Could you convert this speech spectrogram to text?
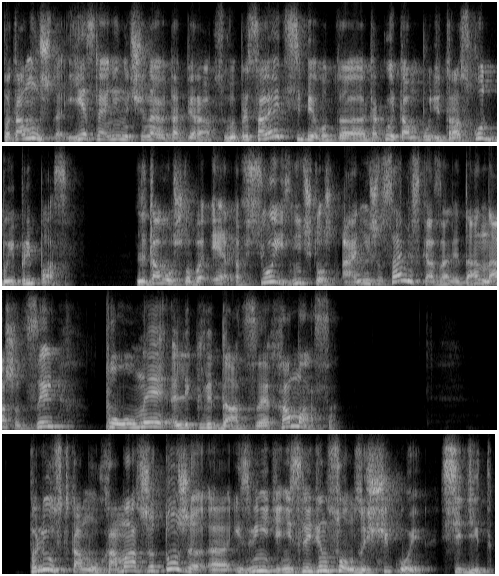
Потому что если они начинают операцию, вы представляете себе, вот а, какой там будет расход боеприпасов? для того, чтобы это все изничтожить. А они же сами сказали, да, наша цель – полная ликвидация Хамаса. Плюс к тому, Хамас же тоже, э, извините, не с леденцом за щекой сидит.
